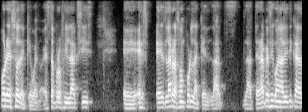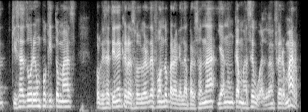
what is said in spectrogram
por eso de que, bueno, esta profilaxis eh, es, es, la razón por la que la, terapia psicoanalítica quizás dure un poquito más, porque se tiene que resolver de fondo para que la persona ya nunca más se vuelva a enfermar.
